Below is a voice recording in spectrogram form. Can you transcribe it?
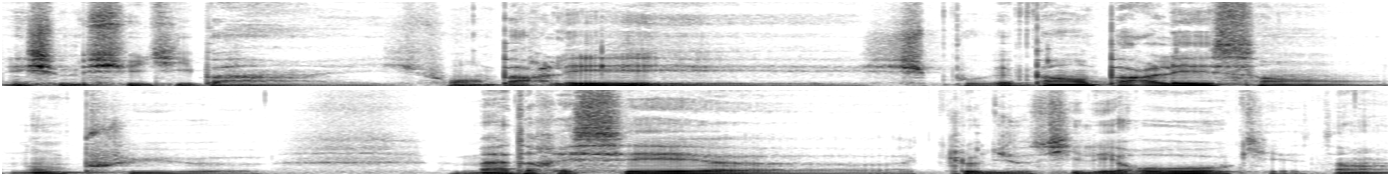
Et je me suis dit, bah, il faut en parler. Et je pouvais pas en parler sans non plus m'adresser à Claudio Silero, qui est un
